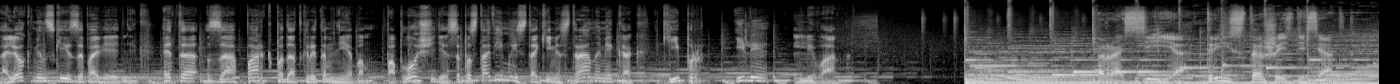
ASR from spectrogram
Алекминский заповедник — это зоопарк под открытым небом, по площади сопоставимый с такими странами, как Кипр или Ливан. Россия 360.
